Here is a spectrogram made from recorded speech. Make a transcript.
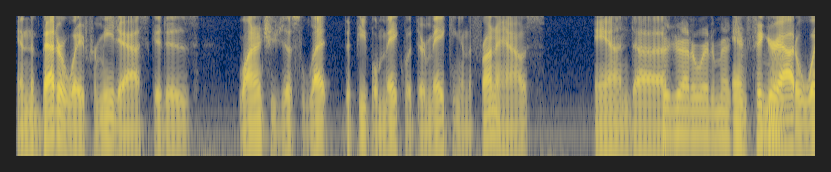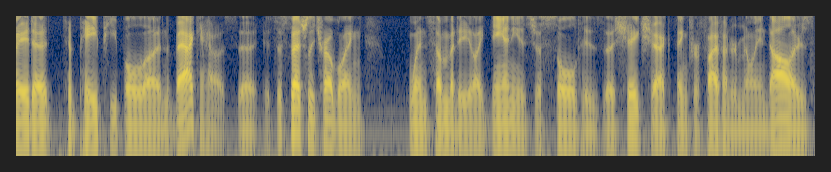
And the better way for me to ask it is, why don't you just let the people make what they're making in the front of house, and uh, Figure out a way to make and figure out a way to to pay people uh, in the back of house. Uh, it's especially troubling when somebody like Danny has just sold his uh, Shake Shack thing for five hundred million dollars.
